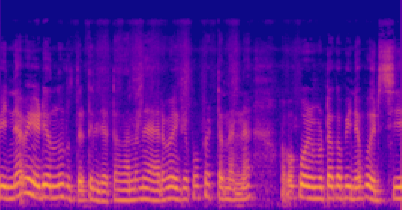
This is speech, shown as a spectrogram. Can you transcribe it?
പിന്നെ വേടിയൊന്നും എടുത്തിട്ടില്ല കേട്ടോ. നല്ല നേരം വൈകിയപ്പോൾ പെട്ടെന്ന് തന്നെ അപ്പോൾ കോഴിമുട്ടൊക്കെ പിന്നെ പൊരിച്ച്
